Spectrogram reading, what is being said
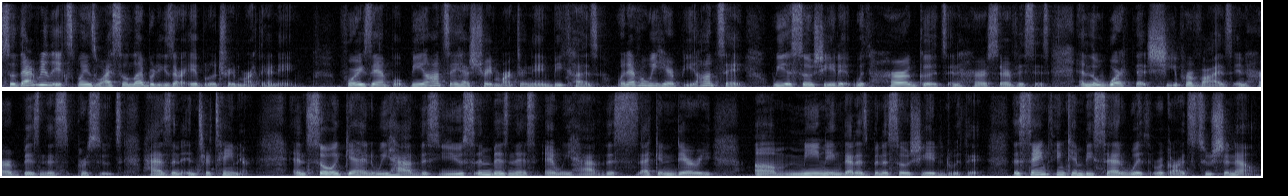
So that really explains why celebrities are able to trademark their name. For example, Beyonce has trademarked her name because whenever we hear Beyonce, we associate it with her goods and her services and the work that she provides in her business pursuits as an entertainer. And so, again, we have this use in business and we have this secondary um, meaning that has been associated with it. The same thing can be said with regards to Chanel.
